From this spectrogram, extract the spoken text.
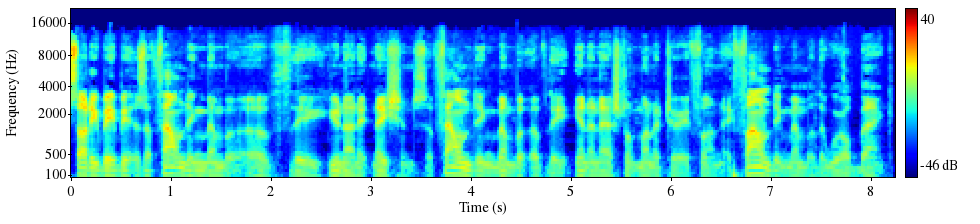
Saudi Arabia is a founding member of the United Nations, a founding member of the International Monetary Fund, a founding member of the World Bank,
